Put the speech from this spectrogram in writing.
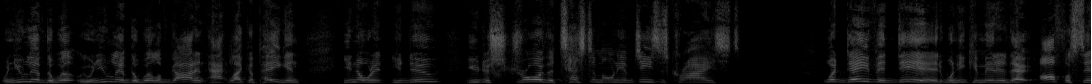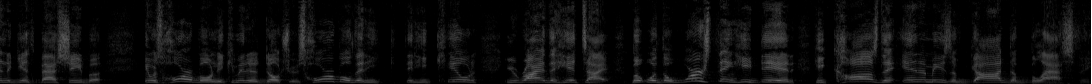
When you live the will, when you live the will of God and act like a pagan, you know what you do? You destroy the testimony of Jesus Christ. What David did when he committed that awful sin against Bathsheba, it was horrible and he committed adultery. It was horrible that he, that he killed Uriah the Hittite. But what the worst thing he did, he caused the enemies of God to blaspheme.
